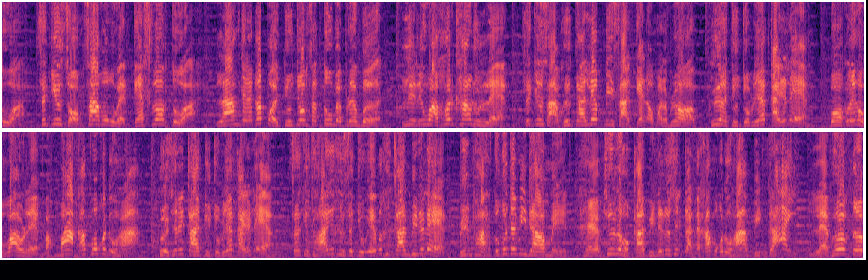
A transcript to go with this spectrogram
ตัว สกิล 2 สร้างวงแหวนแก๊สรอบตัวหลังจากนั้นก็ปล่อยจู่โจมศัตรูแบบระเบิด เรียกได้ว่าค่อนข้างรุนแรง สกิล 3 คือการเรียกปีศาจแก๊สออกมารอบๆ เพื่อจู่โจมระยะไกลนั่นเอง บอกเลยครับผมว่าแรงมากๆครับพวกกระดูฮะ เพื่อใช้ในการจู่โจมระยะไกลนั่นเองสกิลท้ายก็คือสกิล F ก็คือการบินนั่นเองบินผ่านศัตรูก็จะมีดาเมจแถมชื่อเรื่องของการบินได้ด้วยเช่นกันนะครับพวกกดูฮะบินได้ และเพิ่มเติม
